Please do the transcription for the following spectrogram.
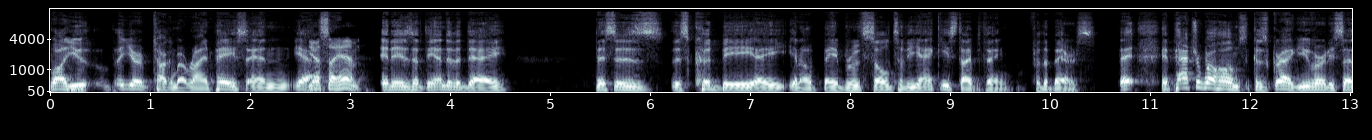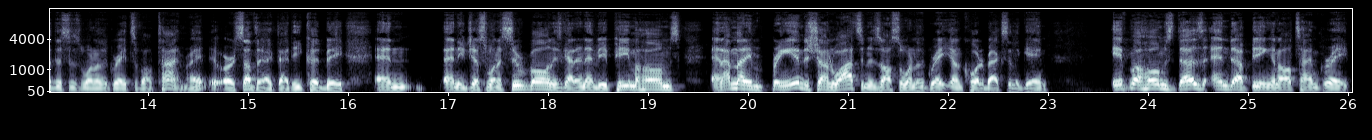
Well, you mm-hmm. you're talking about Ryan Pace, and yeah, yes, I am. It is at the end of the day. This is this could be a you know Babe Ruth sold to the Yankees type thing for the Bears. Eh, if Patrick Mahomes, because Greg, you've already said this is one of the greats of all time, right, or something like that. He could be, and and he just won a Super Bowl and he's got an MVP, Mahomes. And I'm not even bringing in Deshaun Watson, who's also one of the great young quarterbacks in the game. If Mahomes does end up being an all time great,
